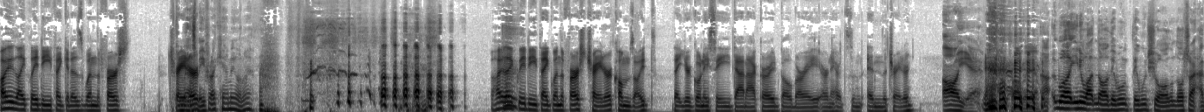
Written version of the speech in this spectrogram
how likely do you think it is when the first Don't ask trailer? me for a cameo now. How likely do you think when the first trailer comes out that you're going to see Dan Aykroyd, Bill Murray, Ernie Hudson in the trailer? Oh yeah. Probably, yeah. Uh, well, you know what? No, they won't. They won't show all of them. They'll try. I,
